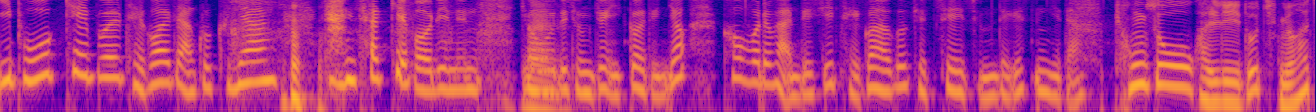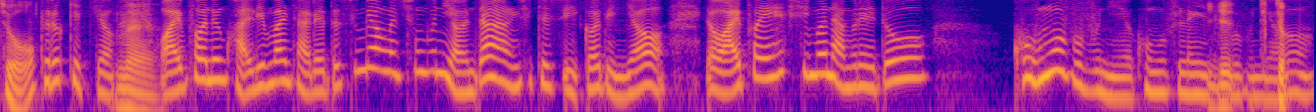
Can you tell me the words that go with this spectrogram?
이 보호캡을 제거하지 않고 그냥 장착해 버리는 경우도 네. 종종 있거든요. 커버를 반드시 제거하고 교체해 주면 되겠습니다. 평소 관리도 중요하죠. 그렇겠죠. 네. 와이퍼는 관리만 잘해도 수명을 충분히 연장시킬 수 있거든요. 와이퍼의 핵심은 아무래도 고무 부분이에요. 고무 블레이드 부분이요. 직접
